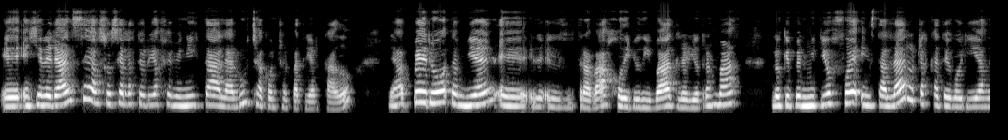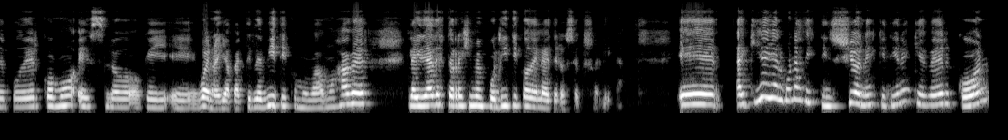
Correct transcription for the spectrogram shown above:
Eh, en general se asocian las teorías feministas a la lucha contra el patriarcado, ¿ya? pero también eh, el, trabajo de Judy Butler y otras más lo que permitió fue instalar otras categorías de poder, como es lo que, eh, bueno, y a partir de Vitti, como vamos a ver, la idea de este régimen político de la heterosexualidad. Aquí hay algunas distinciones que tienen que ver con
